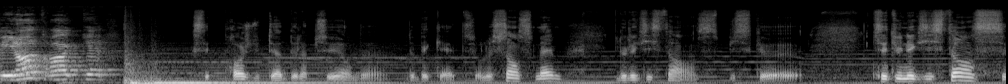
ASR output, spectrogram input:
vilain troc. C'est proche du théâtre de l'absurde de Beckett, sur le sens même de l'existence, puisque c'est une existence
